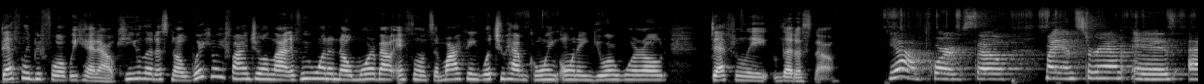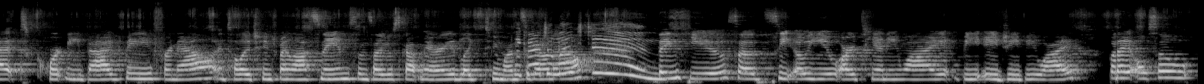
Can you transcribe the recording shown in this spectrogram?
definitely before we head out, can you let us know where can we find you online? If we want to know more about influencer marketing, what you have going on in your world, definitely let us know. Yeah, of course. So my Instagram is at Courtney Bagby for now until I change my last name since I just got married like two months ago now. Thank you. So it's C O U R T N E Y B A G B Y. But I also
